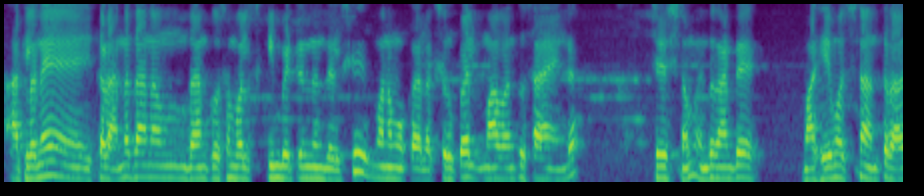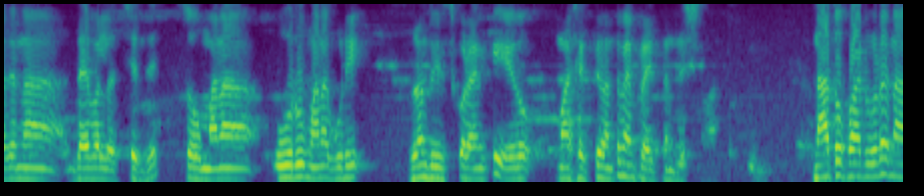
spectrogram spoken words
అట్లనే ఇక్కడ అన్నదానం దానికోసం వాళ్ళు స్కీమ్ పెట్టిందని తెలిసి మనం ఒక లక్ష రూపాయలు మా వంతు సహాయంగా చేసినాం. ఎందుకంటే మాకేమొచ్చినా అంత రాజన్న దైవాలు వచ్చింది. సో మన ఊరు మన గుడి రుణం తీర్చుకోవడానికి ఏదో మా శక్తి అంతా మేము ప్రయత్నం చేసినాం. నాతో పాటు కూడా నా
